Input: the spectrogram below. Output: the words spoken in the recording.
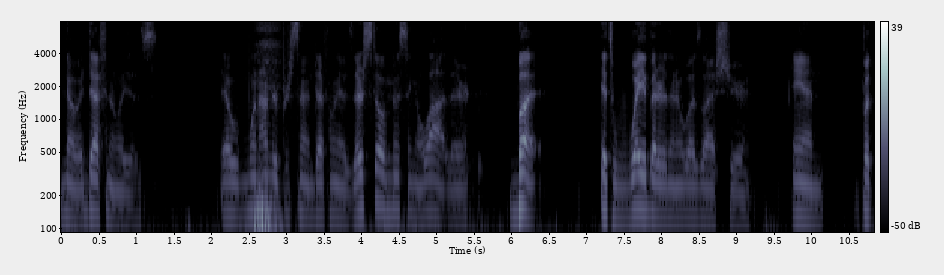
No, it definitely is. It 100% definitely is. They're still missing a lot there, but it's way better than it was last year. And but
